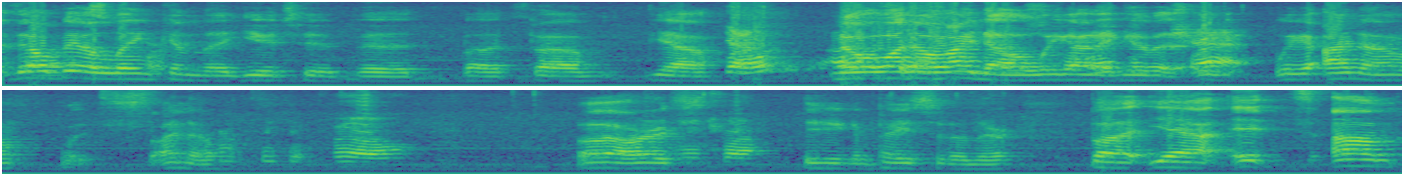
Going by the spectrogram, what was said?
and there'll be a link in the YouTube vid, but um, yeah. Yeah, I No, no, I know. We gotta give it. We, we, I know. It's, I I know. don't think it will. Well, or Let it's, me try. if you can paste it in there. But yeah, it's um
